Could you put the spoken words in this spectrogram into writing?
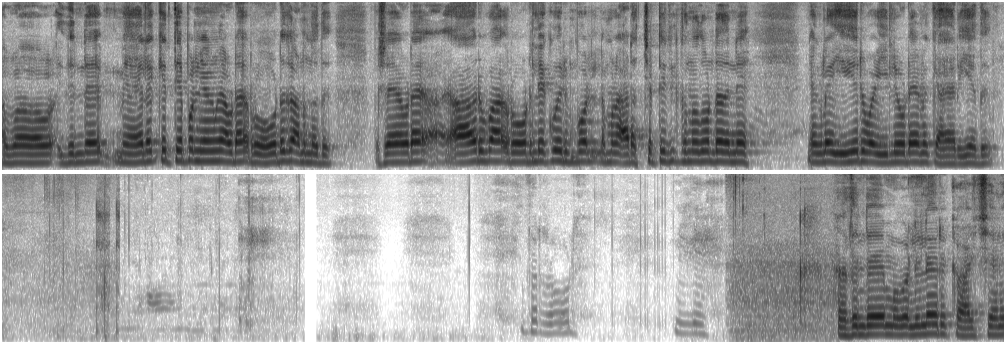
അപ്പോൾ ഇതിന്റെ മേലേക്ക് എത്തിയപ്പോൾ ഞങ്ങൾ അവിടെ റോഡ് കാണുന്നത്. പക്ഷേ അവിടെ ആ ഒരു റോഡിലേക്ക് വരുമ്പോൾ നമ്മൾ അടച്ചിട്ടിരിക്കുന്നത് കൊണ്ട് തന്നെ ഞങ്ങൾ ഈ ഒരു വഴിയിലൂടെയാണ് കയറിയത്. അതിന്റെ മുകളിലെ ഒരു കാഴ്ചയാണ്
